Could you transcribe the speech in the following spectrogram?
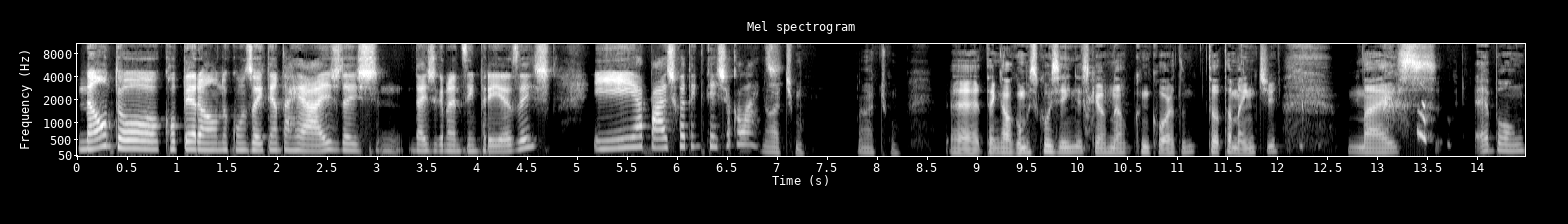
não tô cooperando com os 80 reais das, das grandes empresas, e a Páscoa tem que ter chocolate. Ótimo, ótimo. É, tem algumas coisinhas que eu não concordo totalmente, mas é bom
